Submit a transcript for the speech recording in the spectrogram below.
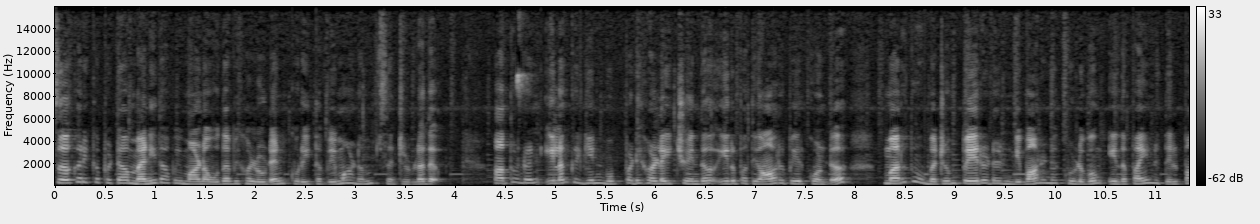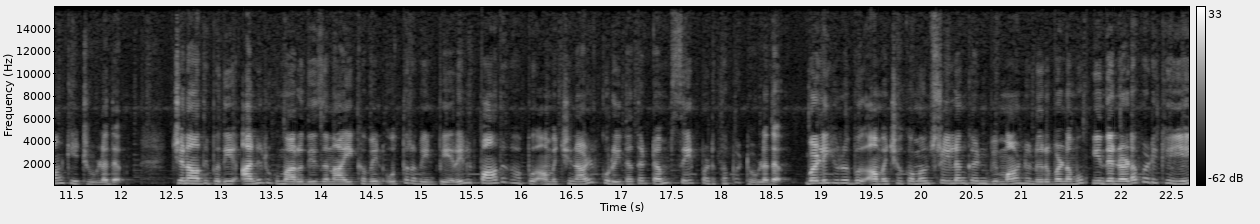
சேகரிக்கப்பட்ட மனிதாபிமான உதவிகளுடன் குறித்த விமானம் சென்றுள்ளது. அத்துடன் இலங்கையின் முப்படைகளைச் சேர்ந்த இருபத்தி ஆறு பேர் கொண்ட மருத்துவ மற்றும் பேரிடர் நிவாரணக் குழுவும் இந்த பயணத்தில் பங்கேற்றுள்ளது. ஜனாதிபதி அனில்குமார் திசநாயக்கவின் உத்தரவின் பேரில் பாதுகாப்பு அமைச்சினால் குறித்த திட்டம் செயற்படுத்தப்பட்டுள்ளது. வெளியுறவு அமைச்சகமும் ஸ்ரீலங்கன் விமான நிறுவனமும் இந்த நடவடிக்கையை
